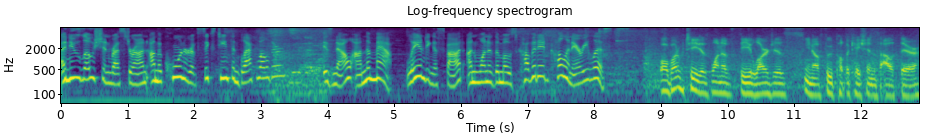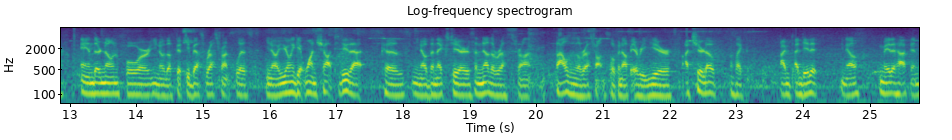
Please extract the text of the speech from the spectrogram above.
A new Laotian restaurant on the corner of 16th and Blackwelder is now on the map, landing a spot on one of the most coveted culinary lists. Well, Bon Appetit is one of the largest, you know, food publications out there, and they're known for, you know, the 50 best restaurants list. You know, you only get one shot to do that because, you know, the next year is another restaurant. Thousands of restaurants open up every year. I cheered up. I was like, I, I did it, you know, made it happen.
